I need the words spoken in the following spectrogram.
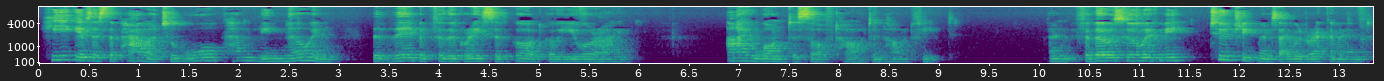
He gives us the power to walk humbly, knowing that there but for the grace of God go you or I. I want a soft heart and hard feet. And for those who are with me, two treatments I would recommend.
